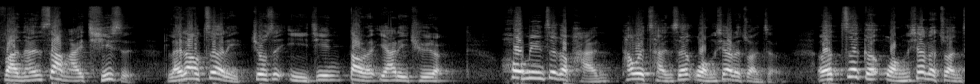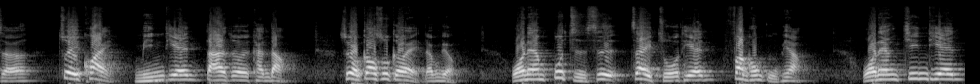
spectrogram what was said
反弹上来，其实来到这里就是已经到了压力区了。后面这个盘它会产生往下的转折，而这个往下的转折最快明天大家就会看到。所以我告诉各位，来不了，王良不只是在昨天放空股票。我呢，今天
